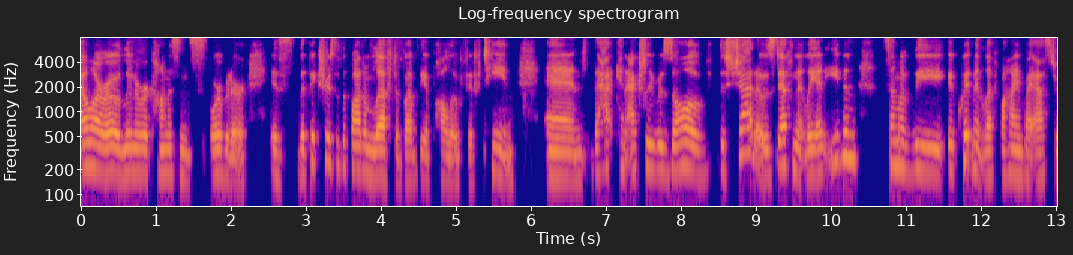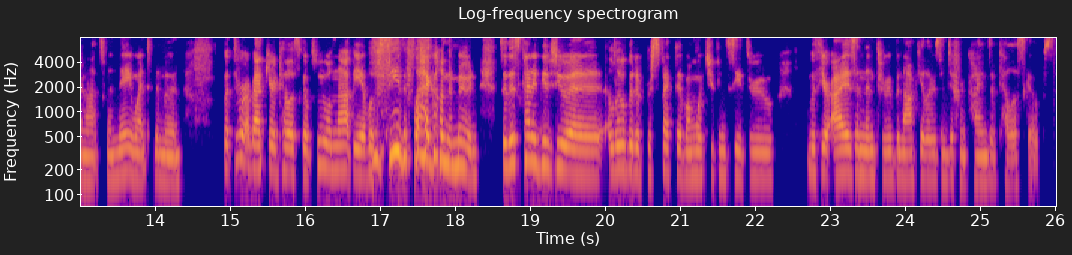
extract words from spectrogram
LRO, Lunar Reconnaissance Orbiter, is the pictures at the bottom left above the Apollo 15. And that can actually resolve the shadows, definitely, and even some of the equipment left behind by astronauts when they went to the moon. But through our backyard telescopes, we will not be able to see the flag on the moon. So this kind of gives you a, a little bit of perspective on what you can see through with your eyes and then through binoculars and different kinds of telescopes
